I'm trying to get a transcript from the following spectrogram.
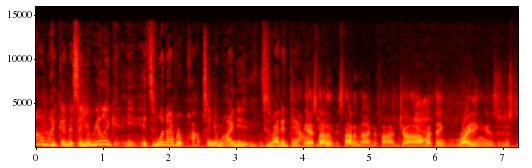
Oh my goodness! So you really, it's whatever pops in your mind, you just write it down. Yeah, it's not a, it's not a nine to five job. I think writing is just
